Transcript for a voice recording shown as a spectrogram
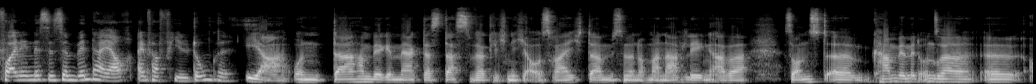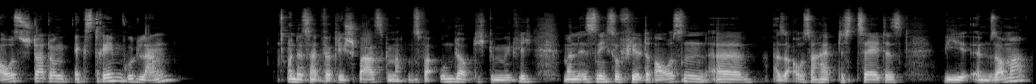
Vor allen Dingen ist es im Winter ja auch einfach viel dunkel. Ja, und da haben wir gemerkt, dass das wirklich nicht ausreicht. Da müssen wir nochmal nachlegen. Aber sonst äh, kamen wir mit unserer äh, Ausstattung extrem gut lang. Und das hat wirklich Spaß gemacht. Und es war unglaublich gemütlich. Man ist nicht so viel draußen, äh, also außerhalb des Zeltes, wie im Sommer.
